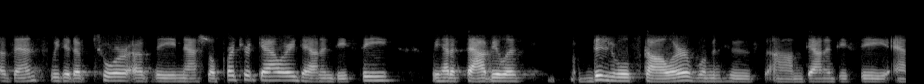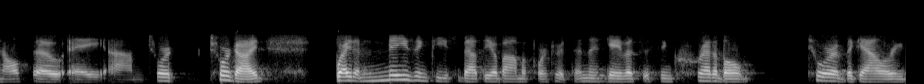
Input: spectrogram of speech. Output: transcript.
events. We did a tour of the National Portrait Gallery down in DC. We had a fabulous visual scholar, woman who's um, down in DC, and also a um, tour tour guide, write an amazing piece about the Obama portraits, and then gave us this incredible tour of the gallery.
